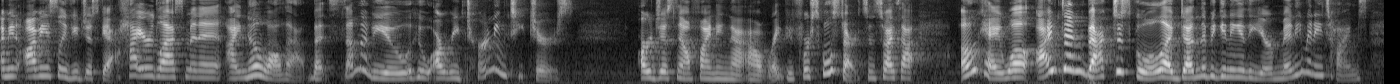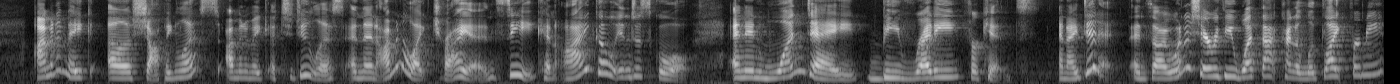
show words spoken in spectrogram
I mean, obviously, if you just get hired last minute, I know all that. But some of you who are returning teachers are just now finding that out right before school starts. And so I thought, okay, well, I've done back to school, I've done the beginning of the year many, many times. I'm going to make a shopping list. I'm going to make a to do list. And then I'm going to like try it and see can I go into school and in one day be ready for kids? And I did it. And so I want to share with you what that kind of looked like for me.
